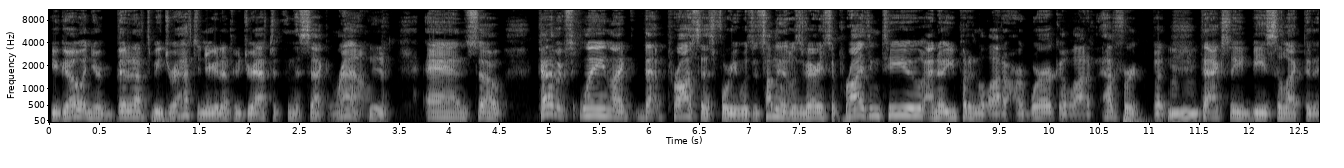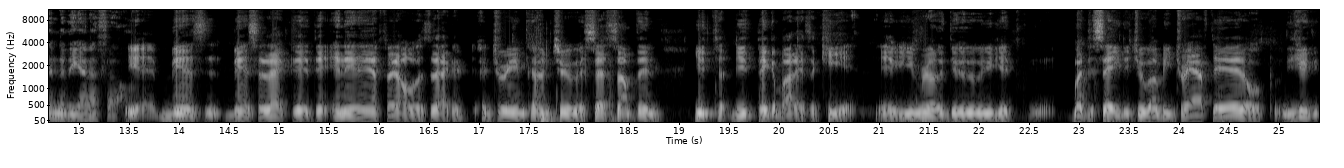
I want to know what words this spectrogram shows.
you go and you're good enough to be drafted and you're going to have to be drafted in the second round. Yeah. And so kind of explain like that process for you. Was it something that was very surprising to you? I know you put in a lot of hard work, a lot of effort, but mm-hmm. to actually be selected into the NFL. Yeah. Being, being selected in the NFL was like a, a dream come true. It's just something you, t- you think about as a kid. You really do. You get, but to say that you're going to be drafted or you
